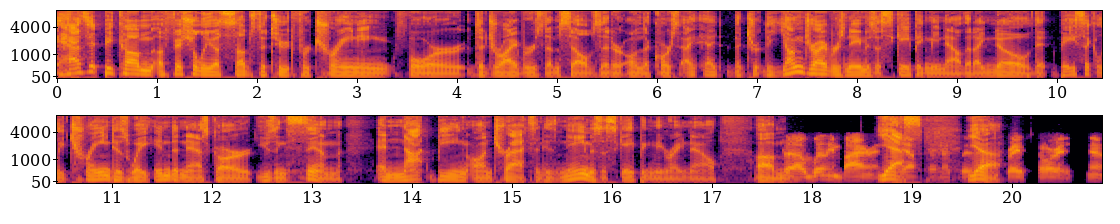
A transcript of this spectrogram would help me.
has it become officially a substitute for training for the drivers themselves that are on the course? I, I, the, the young driver's name is escaping me now that I know that basically trained his way into NASCAR using sim and not being on tracks. And his name is escaping me right now. Um, uh, William Byron. Yes. Yep, yeah. great story. Yeah.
